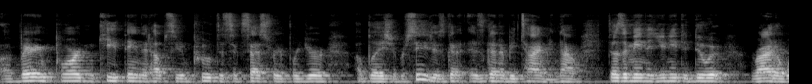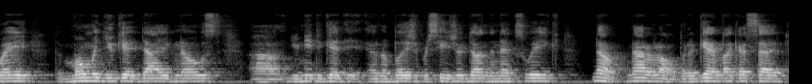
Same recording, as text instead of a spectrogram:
a very important key thing that helps you improve the success rate for your ablation procedure is going to, is going to be timing. Now, doesn't mean that you need to do it right away. The moment you get diagnosed, uh, you need to get an ablation procedure done the next week. No, not at all. But again, like I said,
